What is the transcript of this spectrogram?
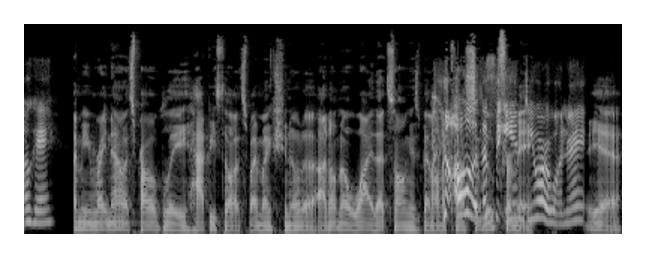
Okay. I mean, right now it's probably "Happy Thoughts" by Mike Shinoda. I don't know why that song has been on a oh, constant that's loop for Ian me. Oh, that's the Ian Dior one, right? Yeah,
